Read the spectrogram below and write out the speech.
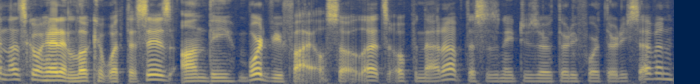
And let's go ahead and look at what this is on the board view file. So let's open that up. This is an 820-3437.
